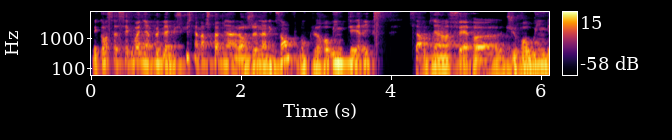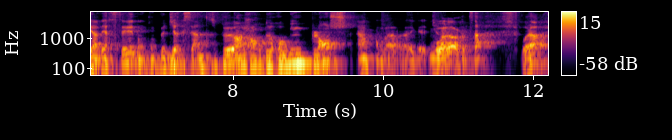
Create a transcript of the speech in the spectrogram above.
mais quand ça s'éloigne un peu de la muscu, ça marche pas bien. Alors, je donne un exemple. Donc, le rowing TRX, ça revient à faire euh, du rowing inversé, donc on peut dire que c'est un petit peu un genre de rowing planche, hein, on va dire voilà. comme ça, voilà.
